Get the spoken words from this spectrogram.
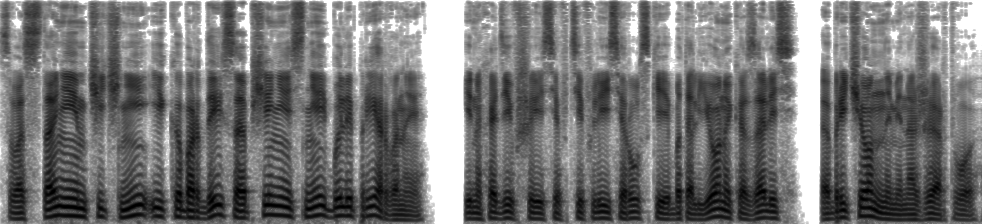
С восстанием Чечни и Кабарды сообщения с ней были прерваны, и находившиеся в Тифлисе русские батальоны казались обреченными на жертву.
